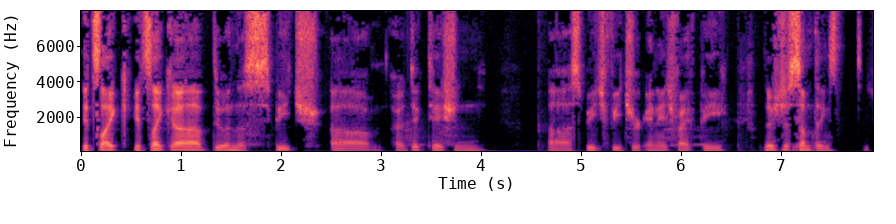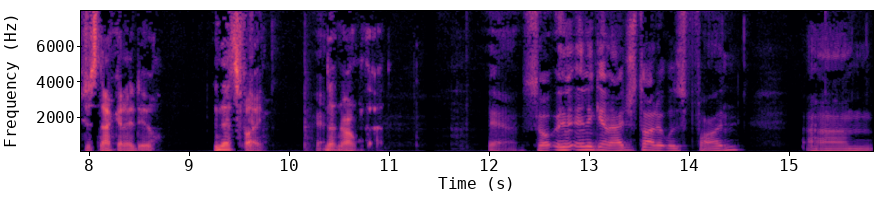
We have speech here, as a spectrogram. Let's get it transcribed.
it's like it's like uh, doing the speech uh, uh, dictation uh, speech feature in H5P. There's just some things it's just not going to do, and that's fine. Yeah. Nothing wrong with that. Yeah. So, and, and again, I just thought it was fun. Um,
